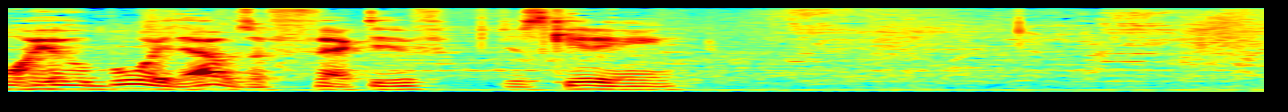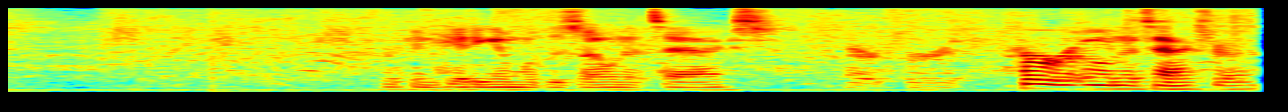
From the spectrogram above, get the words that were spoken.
Boy, oh boy, that was effective. Just kidding. Freaking hitting him with his own attacks. Or for her own attacks, rather.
